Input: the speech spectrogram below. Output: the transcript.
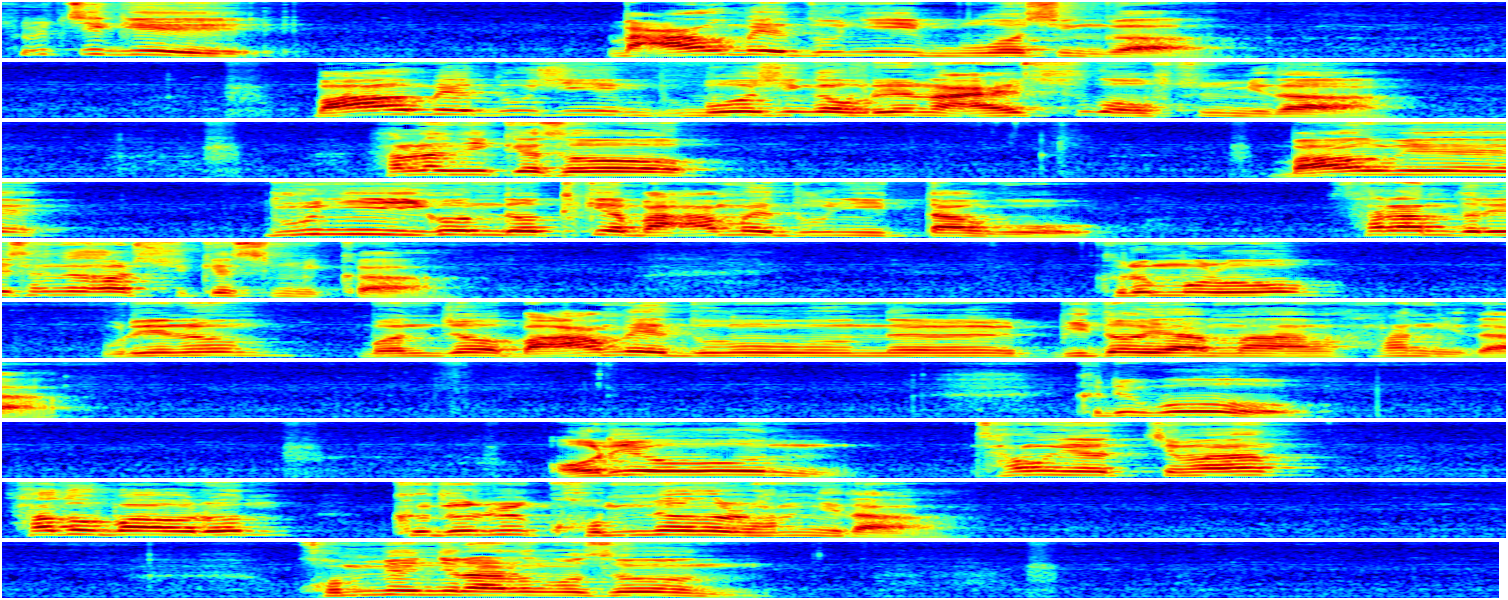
솔직히 마음의 눈이 무엇인가? 마음의 눈이 무엇인가 우리는 알 수가 없습니다. 하나님께서 마음의 눈이 이건데 어떻게 마음의 눈이 있다고 사람들이 생각할 수 있겠습니까? 그러므로 우리는 먼저 마음의 눈을 믿어야만 합니다. 그리고 어려운 상황이었지만 사도 바울은 그들을 권면을 합니다. 권면이라는 것은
